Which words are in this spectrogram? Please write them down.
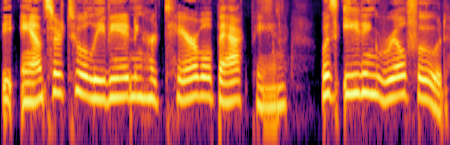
The answer to alleviating her terrible back pain was eating real food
